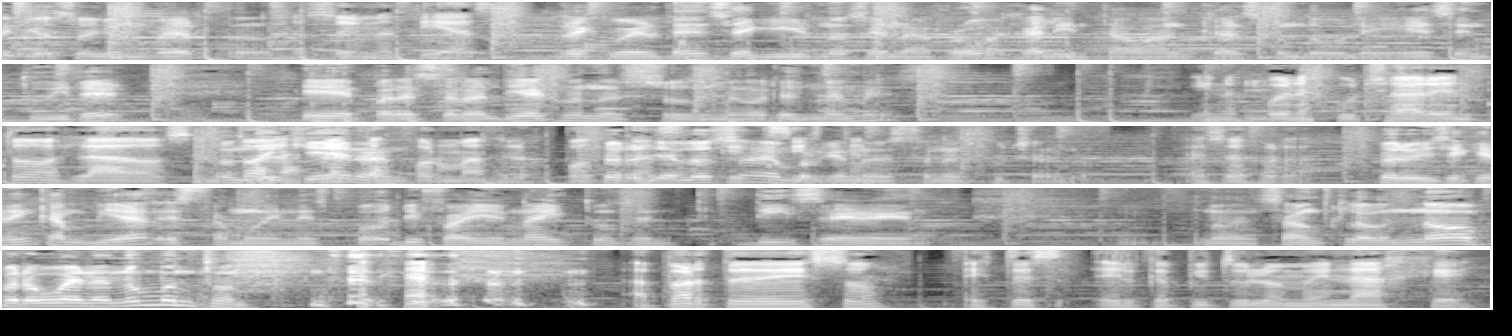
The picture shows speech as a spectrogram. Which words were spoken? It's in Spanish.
Yo soy Humberto. Yo soy Matías. Recuerden seguirnos en arroba calientabancas con doble S en Twitter eh, para estar al día con nuestros mejores memes. Y nos pueden escuchar en todos lados, en todas las quieran. plataformas de los podcasts. Pero ya lo saben porque nos están escuchando. Eso es verdad. Pero si se quieren cambiar, estamos en Spotify, en iTunes, en Deezer, en, no, en SoundCloud. No, pero bueno, en un montón. Aparte de eso, este es el capítulo homenaje.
